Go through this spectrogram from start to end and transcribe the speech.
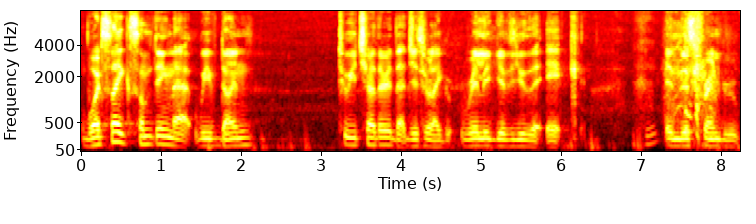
what's like something that we've done to each other that just like really gives you the ick in this friend group?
